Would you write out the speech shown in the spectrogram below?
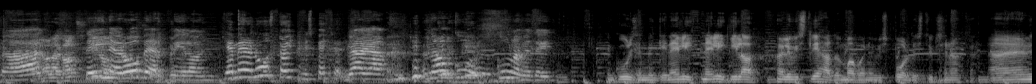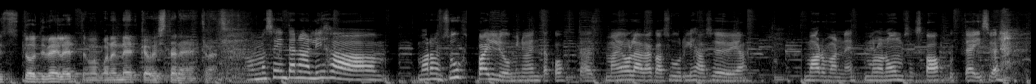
ole kaks teine. Robert meil on. ja meil on uus toitumisspetsialist. ja, ja no kuul, kuulame teid. kuulsin mingi neli, neli kilo oli vist liha, ma panin vist poolteist üksi nahka. nüüd siis toodi veel ette, ma panen need ka vist ära, kurat. ma sõin täna liha, ma arvan, suht palju minu enda kohta, et ma ei ole väga suur lihasööja. ma arvan, et mul on homseks ka akud täis veel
